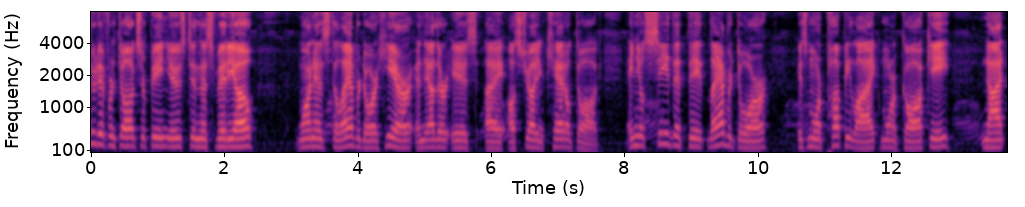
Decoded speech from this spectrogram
Two different dogs are being used in this video. One is the Labrador here, and the other is a Australian cattle dog. And you'll see that the Labrador is more puppy-like, more gawky, not,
